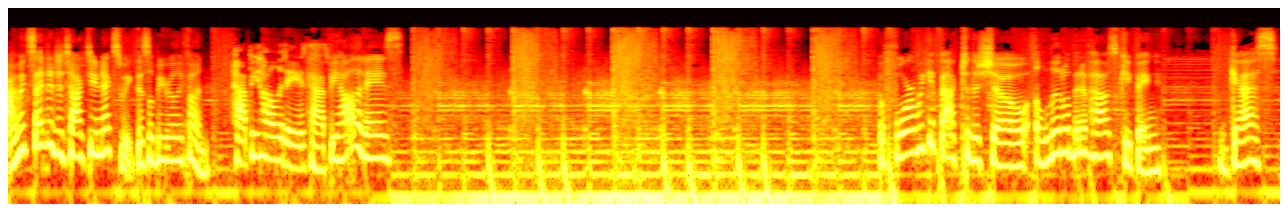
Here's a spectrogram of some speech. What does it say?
I'm excited to talk to you next week. This will be really fun. Happy holidays. Happy holidays. Before we get back to the show, a little bit of housekeeping. Guess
